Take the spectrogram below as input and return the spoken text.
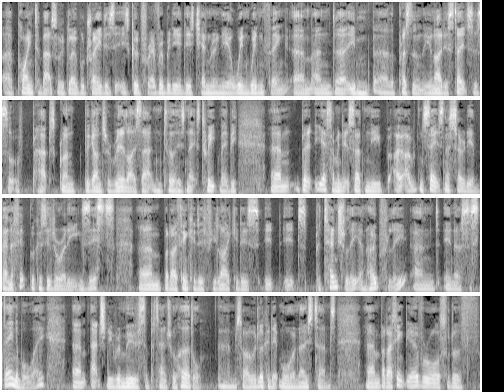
uh, point about sort of global trade is is good for everybody. It is generally a win-win thing, um, and uh, even uh, the president of the United States has sort of perhaps grun- begun to realise that until his next tweet, maybe. Um, but yes, I mean, it certainly. I, I, wouldn't say it's necessarily a benefit because it already exists, um, but I think it, if you like, it is. It, it's potentially and hopefully and in a sustainable way um, actually removes the potential hurdle. Um, so I would look at it more in those terms. Um, but I think the overall sort of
